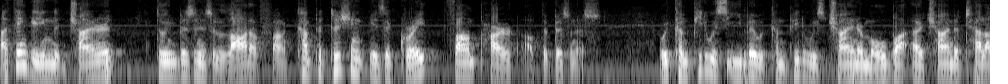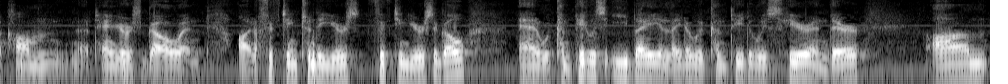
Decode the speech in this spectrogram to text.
I think in China, doing business is a lot of fun. Competition is a great fun part of the business. We compete with eBay, we compete with China Mobile, uh, China Telecom uh, 10 years ago and uh, 15, 20 years, 15 years ago and we compete with eBay, and later we compete with here and there. Um,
